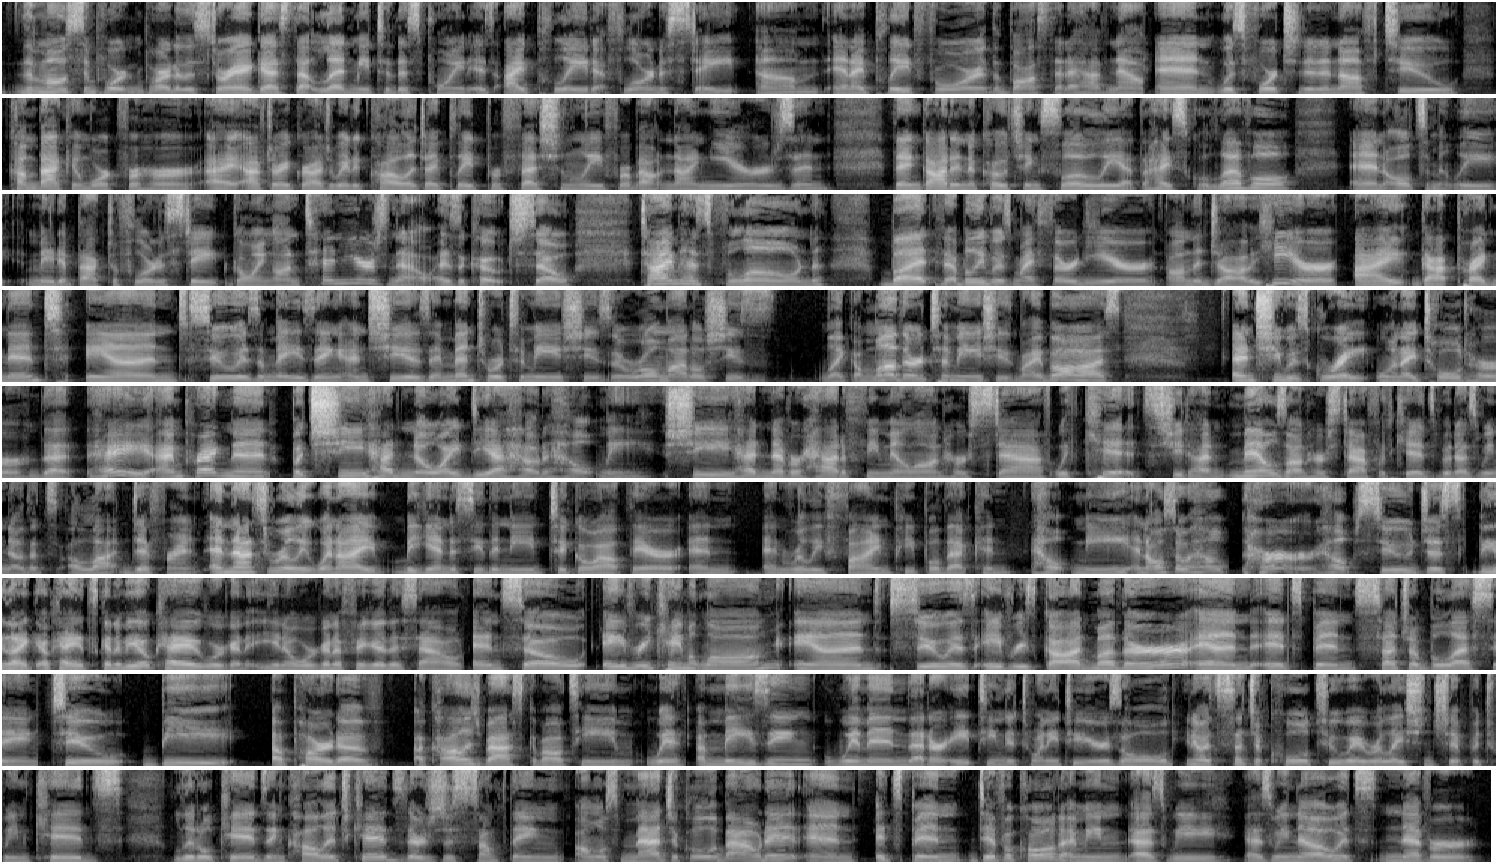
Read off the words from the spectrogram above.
the most important part of the story, I guess, that led me to this point is I played at Florida State um, and I played for the boss that I have now and was fortunate enough to come back and work for her. I, after I graduated college, I played professionally for about nine years and then got into coaching slowly at the high school level and ultimately made it back to Florida State, going on 10 years now as a coach. So time has flown, but I believe it was my third year on the job here. I got pregnant, and Sue is amazing, and she is a mentor to me. She's a role model. She's like a mother to me. She's my boss. And she was great when I told her that, hey, I'm pregnant, but she had no idea how to help me. She had never had a female on her staff with kids. She'd had males on her staff with kids, but as we know, that's a lot different. And that's really when I began to see the need to go out there and, and really find people that can help me and also help her, help Sue just be like, okay, it's to be okay. We're to, you know, we're to figure this out. And so Avery came along, and Sue is Avery's godmother. And and it's been such a blessing to be a part of a college basketball team with amazing women that are 18 to 22 years old. You know, it's such a cool two way relationship between kids, little kids, and college kids. There's just something almost magical about it. And it's been difficult. I mean, as we as we know, it's never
